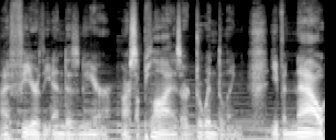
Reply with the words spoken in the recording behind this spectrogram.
I fear the end is near. Our supplies are dwindling. Even now,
